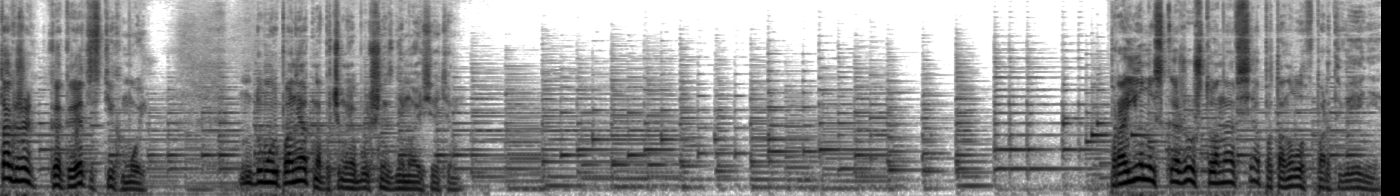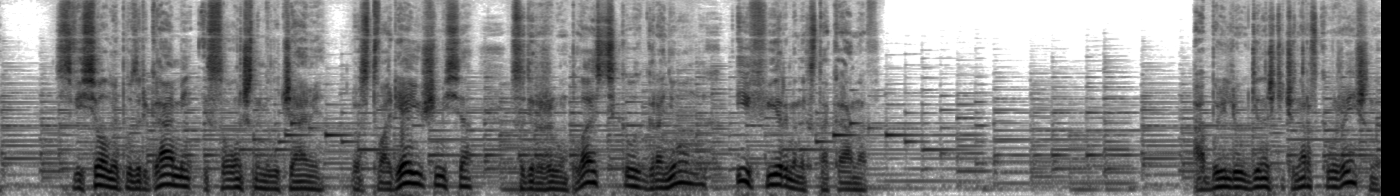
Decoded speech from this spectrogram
так же, как и этот стих мой. Ну, думаю, понятно, почему я больше не занимаюсь этим. Про юность скажу, что она вся потонула в портвейне, с веселыми пузырьками и солнечными лучами, растворяющимися в содержимом пластиковых, граненых и фирменных стаканов. А были у Геночки Чинарского женщины?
